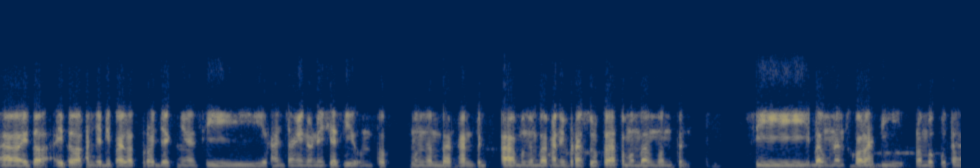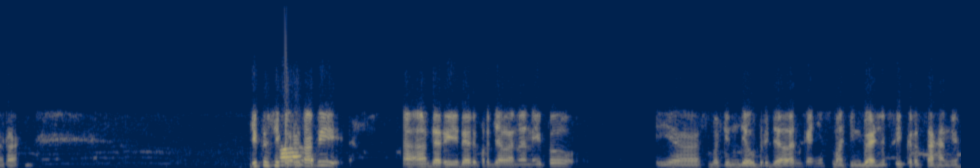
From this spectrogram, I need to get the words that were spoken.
eh, itu itu akan jadi pilot projectnya si rancang Indonesia sih untuk mengembangkan eh, mengembangkan infrastruktur atau membangun si bangunan sekolah di Lombok Utara gitu sih Oh. tapi eh, dari dari perjalanan itu ya semakin jauh berjalan kayaknya semakin banyak sih keresahannya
